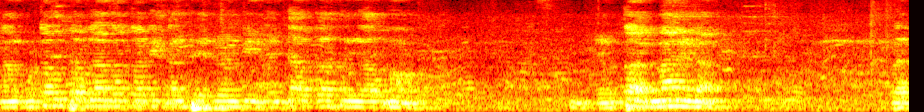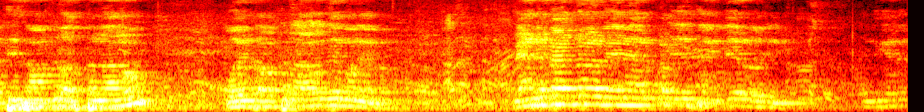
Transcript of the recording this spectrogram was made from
మన కుటుంబ సభ్యులందరితో కలిసేటువంటి మంచి అవకాశం కోసం ఎంతో అభిమానంగా ప్రతి సంవత్సరం వస్తున్నాను. పోయిన సంవత్సరం రాలేదేమో నేను. వెంటబెట్టలో నేను ఏర్పాటు చేసిన ఇదే రోజు. ఎందుకంటే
